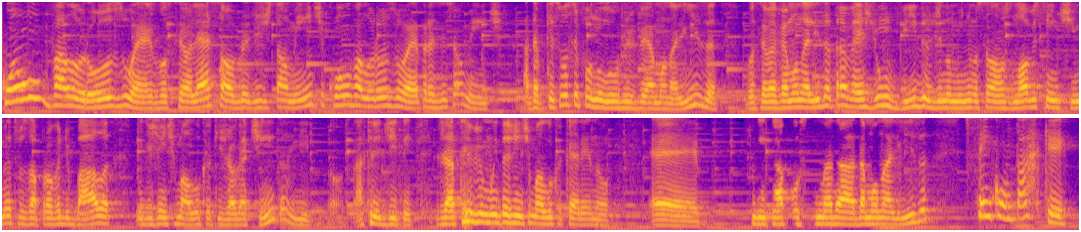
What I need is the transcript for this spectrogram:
quão valoroso é você olhar essa obra digitalmente e quão valoroso é presencialmente. Até porque se você for no Louvre ver a Mona Lisa, você vai ver a Mona Lisa através de um vidro de no mínimo, sei lá, uns 9 centímetros à prova de bala e de gente maluca que joga tinta. E ó, acreditem, já teve muita gente maluca querendo é, pintar por cima da, da Mona Lisa. Sem contar que,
